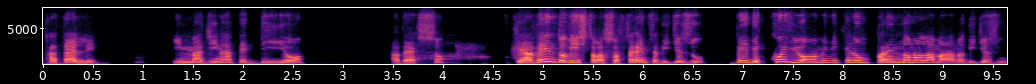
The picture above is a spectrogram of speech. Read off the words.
Fratelli, immaginate Dio adesso che avendo visto la sofferenza di Gesù, vede quegli uomini che non prendono la mano di Gesù.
